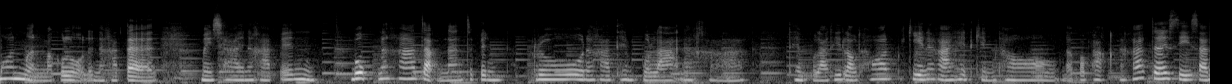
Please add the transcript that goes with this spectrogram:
มอนเหมือนมากุโรเลยนะคะ แต่ไม่ใช่นะคะเป็นบุกนะคะ จากนั้นจะเป็นโรนะคะ เทมปุระนะคะ เทมปุระที่เราทอดเมื่อกี้นะคะ เห็ดเข็มทองแล้วก็ผักนะคะจะได้สีสัน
